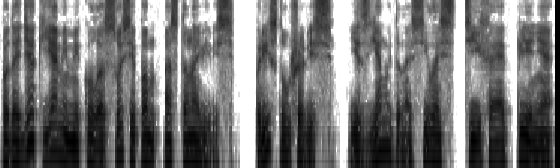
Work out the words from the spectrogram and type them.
Подойдя к яме, Микола с Осипом остановились. Прислушались. Из ямы доносилось тихое пение.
